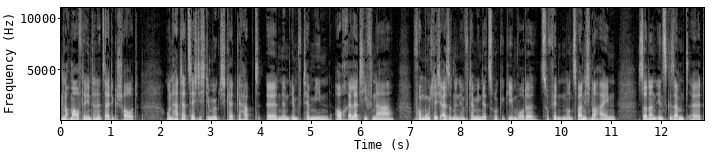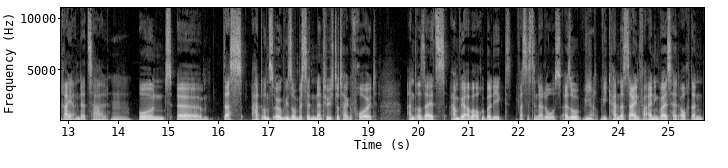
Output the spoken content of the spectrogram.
nochmal auf der Internetseite geschaut und hat tatsächlich die Möglichkeit gehabt, äh, einen Impftermin auch relativ nah, vermutlich also einen Impftermin, der zurückgegeben wurde, zu finden. Und zwar nicht nur ein, sondern insgesamt äh, drei an der Zahl. Hm. Und äh, das hat uns irgendwie so ein bisschen natürlich total gefreut. Andererseits haben wir aber auch überlegt, was ist denn da los? Also wie, ja. wie kann das sein? Vor allen Dingen, weil es halt auch dann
